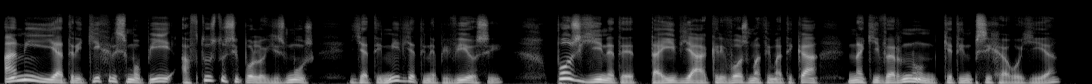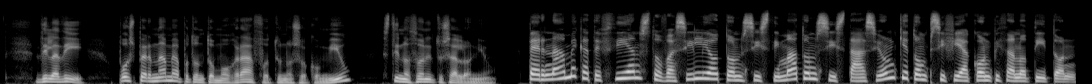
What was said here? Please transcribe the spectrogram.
αν η ιατρική χρησιμοποιεί αυτούς τους υπολογισμούς για την ίδια την επιβίωση, πώς γίνεται τα ίδια ακριβώς μαθηματικά να κυβερνούν και την ψυχαγωγία, δηλαδή πώς περνάμε από τον τομογράφο του νοσοκομείου στην οθόνη του σαλόνιου περνάμε κατευθείαν στο βασίλειο των συστημάτων συστάσεων και των ψηφιακών πιθανοτήτων.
